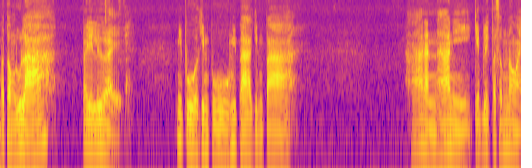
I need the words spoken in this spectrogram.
บ่ต้องรู้หลาไปเรื่อยๆ มีปูก็กินปู มีปลากินปลา หานั่นหานี่เก็บเล็กผสมน้อย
